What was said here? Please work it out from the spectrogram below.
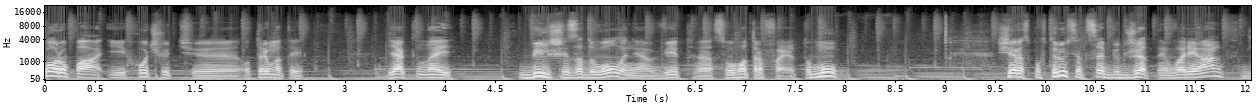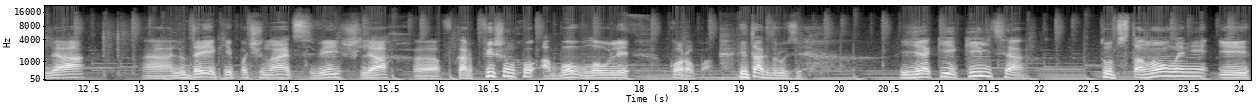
коропа і хочуть е, отримати якнайбільше задоволення від е, свого трофею. Тому Ще раз повторюся, це бюджетний варіант для людей, які починають свій шлях е, в карпфішингу або в ловлі коропа. І так, друзі, які кільця тут встановлені і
